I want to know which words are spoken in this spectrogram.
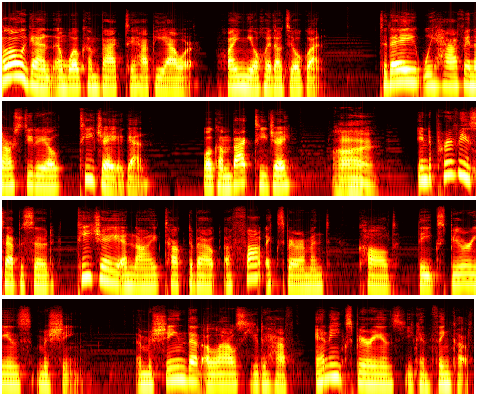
Hello again and welcome back to Happy Hour. 欢迎你又回到酒馆. Today we have in our studio TJ again. Welcome back, TJ. Hi. In the previous episode, TJ and I talked about a thought experiment called the experience machine, a machine that allows you to have any experience you can think of.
